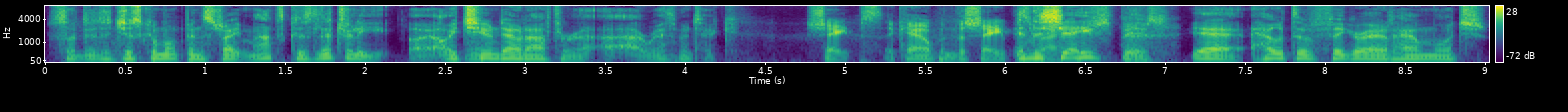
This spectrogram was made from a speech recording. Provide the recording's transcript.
so did it just come up in straight maths? Because literally, I, I tuned out after a- arithmetic Shapes. It came up in the shapes. in the round. shapes bit. Yeah, how to figure out how much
